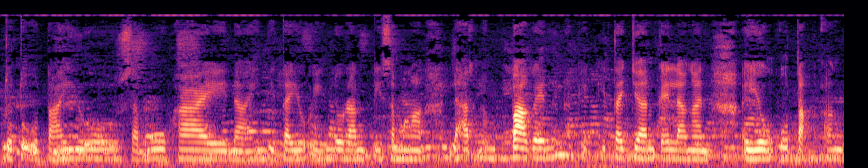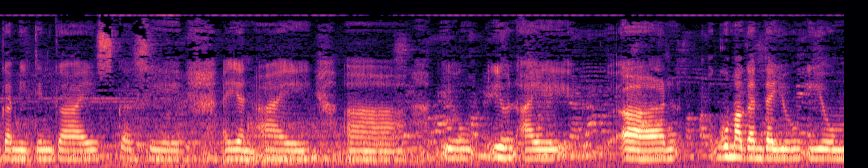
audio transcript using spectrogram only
totoo tayo sa buhay na hindi tayo ignorante sa mga lahat ng bagay na nakikita diyan kailangan yung utak ang gamitin guys. Kasi ayan ay ah, yung yun ay ah, gumaganda yung iyong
